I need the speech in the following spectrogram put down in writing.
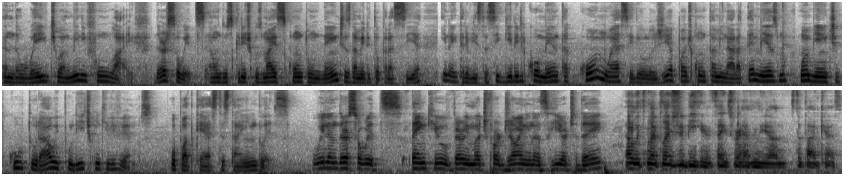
and the Way to a Meaningful Life. Dershowitz é um dos críticos mais contundentes da meritocracia e na entrevista a seguir ele comenta como essa ideologia pode contaminar até mesmo o ambiente cultural e político em que vivemos. O podcast está em inglês. William Dershowitz, thank you very much for joining us here today. Oh, it's my pleasure to be here. Thanks for having me on the podcast.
